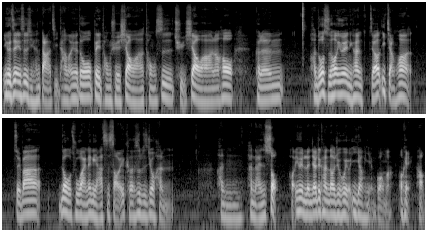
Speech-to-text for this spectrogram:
因为这件事情很打击他嘛，因为都被同学笑啊、同事取笑啊，然后可能很多时候，因为你看，只要一讲话，嘴巴。露出来那个牙齿少一颗，是不是就很很很难受？好，因为人家就看到就会有异样眼光嘛。OK，好，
